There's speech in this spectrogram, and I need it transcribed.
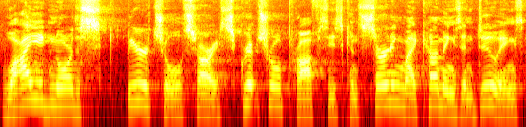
Why ignore the spiritual, sorry, scriptural prophecies concerning my comings and doings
